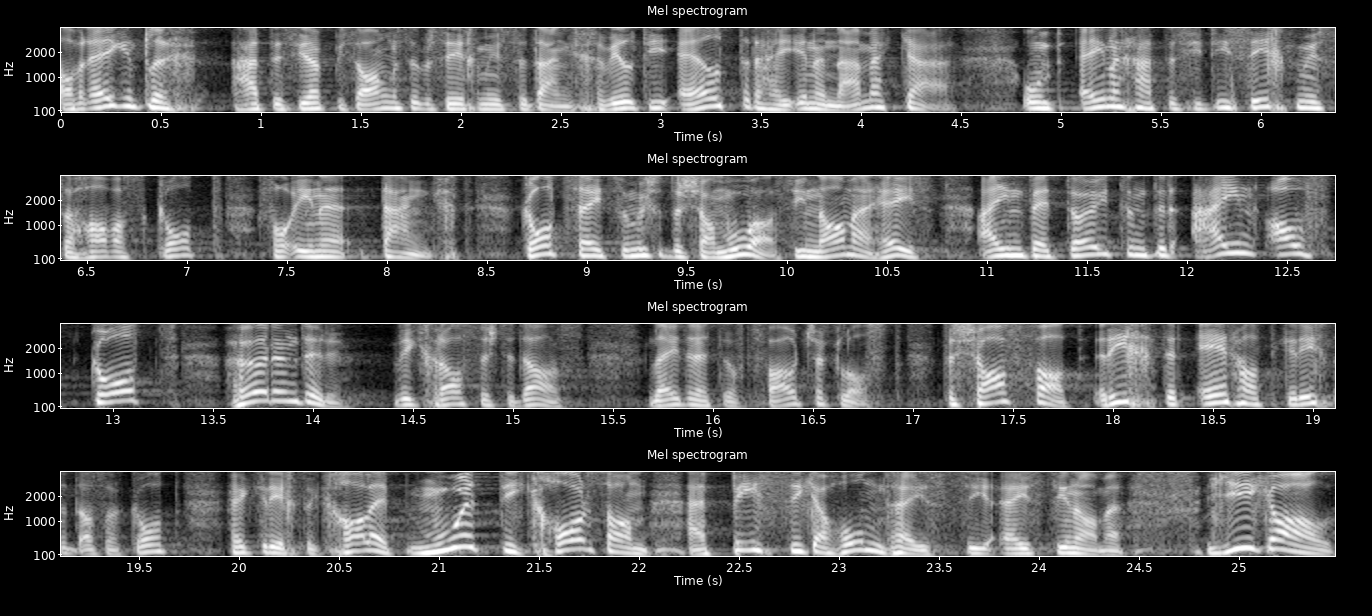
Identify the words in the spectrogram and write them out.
Aber eigentlich hätten sie etwas anderes über sich müssen denken, weil die Eltern haben ihnen Namen gegeben. Und eigentlich hätten sie die Sicht müssen haben, was Gott von ihnen denkt. Gott sagt zum Beispiel der Shamua, sein Name heißt ein bedeutender, ein auf Gott hörender. Wie krass ist denn das? Leider hat er auf das Falsche gelost. Der Schafat, Richter, er hat gerichtet, also Gott hat gerichtet. Kaleb, mutig, gehorsam, ein bissiger Hund heisst, heisst sein Name. Jigal,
